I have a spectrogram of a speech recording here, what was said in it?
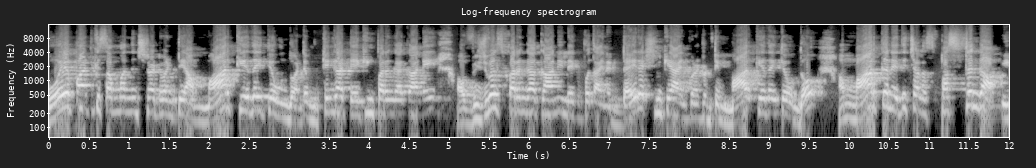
బోయపాటికి సంబంధించినటువంటి ఆ మార్క్ ఏదైతే ఉందో అంటే ముఖ్యంగా టేకింగ్ పరంగా కానీ ఆ విజువల్స్ పరంగా కానీ లేకపోతే ఆయన డైరెక్షన్కి ఆయనకున్నటువంటి మార్క్ ఏదైతే ఉందో ఆ మార్క్ అనేది చాలా స్పష్టంగా ఈ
